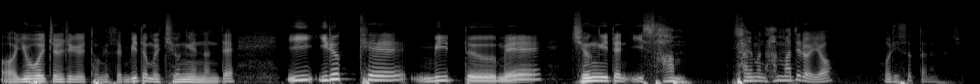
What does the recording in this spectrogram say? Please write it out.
어, 유월절기를 통해서 믿음을 정의했는데 이 이렇게 믿음에 정의된 이 삶, 삶은 한마디로요 어리석다는 거죠.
